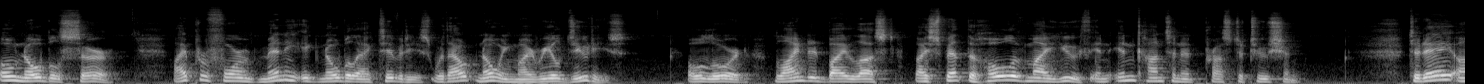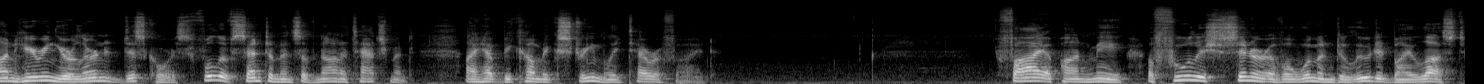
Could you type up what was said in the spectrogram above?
O noble sir, I performed many ignoble activities without knowing my real duties. O Lord, blinded by lust, I spent the whole of my youth in incontinent prostitution. Today, on hearing your learned discourse, full of sentiments of non-attachment, I have become extremely terrified. Fie upon me, a foolish sinner of a woman deluded by lust,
